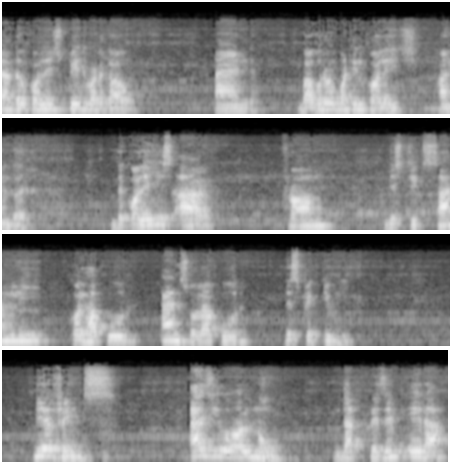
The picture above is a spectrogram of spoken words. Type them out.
Yadav College Peth Vadgaon and Baburao Patil College, Anagar. The colleges are from district Sangli, Kolhapur and Solapur respectively. Dear friends, as you all know that present era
